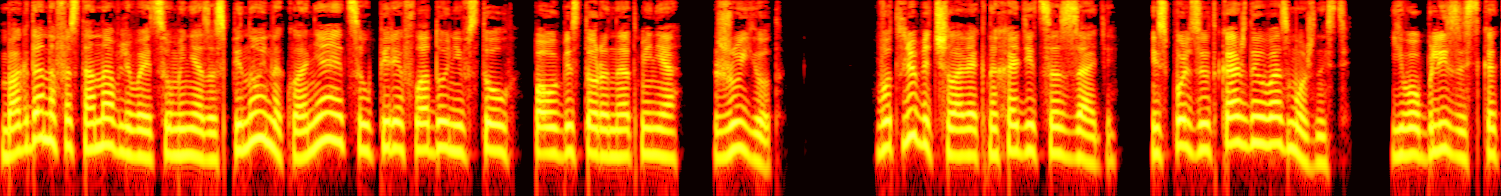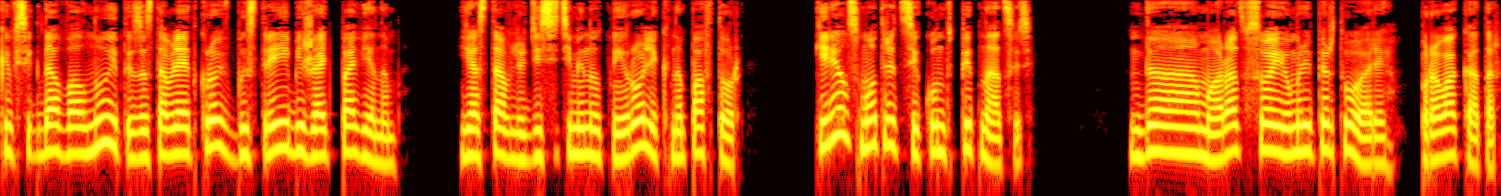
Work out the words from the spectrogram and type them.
Богданов останавливается у меня за спиной, наклоняется, уперев ладони в стол по обе стороны от меня, жует. Вот любит человек находиться сзади, Использует каждую возможность. Его близость, как и всегда, волнует и заставляет кровь быстрее бежать по венам. Я ставлю десятиминутный ролик на повтор. Кирилл смотрит секунд 15. Да, Марат в своем репертуаре. Провокатор.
